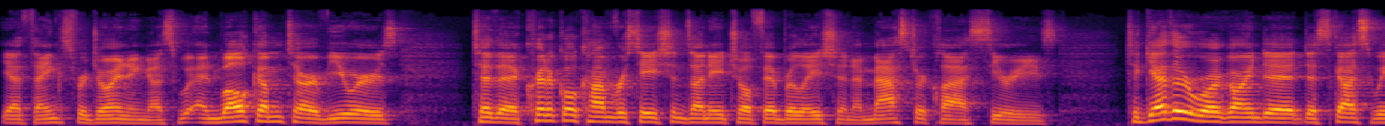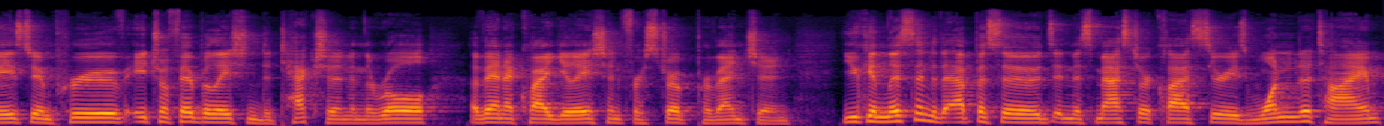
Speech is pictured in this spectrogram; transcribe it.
Yeah, thanks for joining us. And welcome to our viewers to the Critical Conversations on Atrial Fibrillation, a masterclass series. Together, we're going to discuss ways to improve atrial fibrillation detection and the role of anticoagulation for stroke prevention. You can listen to the episodes in this masterclass series one at a time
